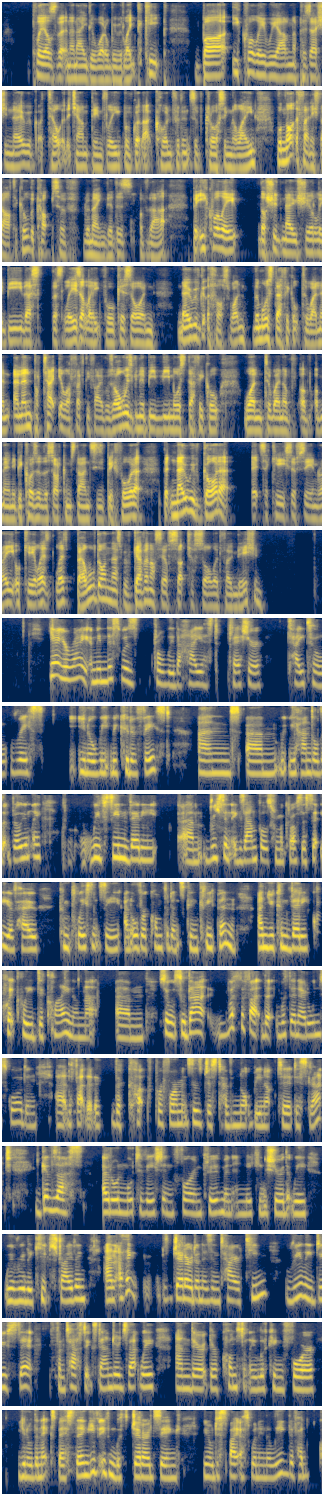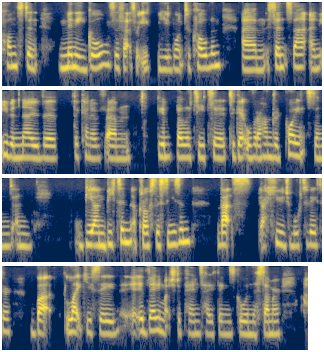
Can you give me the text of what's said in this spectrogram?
players that in an ideal world we would like to keep. But equally, we are in a position now. We've got a tilt at the Champions League. We've got that confidence of crossing the line. Well, not the finished article. The cups have reminded us of that. But equally, there should now surely be this this laser light focus on. Now we've got the first one, the most difficult to win, and, and in particular, 55 was always going to be the most difficult one to win of, of, of many because of the circumstances before it. But now we've got it it's a case of saying, right, okay, let's let's build on this. We've given ourselves such a solid foundation. Yeah, you're right. I mean, this was probably the highest pressure title race, you know, we, we could have faced. And um, we, we handled it brilliantly. We've seen very um, recent examples from across the city of how complacency and overconfidence can creep in, and you can very quickly decline on that. Um, so, so that with the fact that within our own squad and uh, the fact that the, the cup performances just have not been up to, to scratch, gives us our own motivation for improvement and making sure that we we really keep striving. And I think Gerrard and his entire team really do set fantastic standards that way, and they're they're constantly looking for you know the next best thing. Even with Gerrard saying, you know, despite us winning the league, they've had constant mini goals, if that's what you, you want to call them, um, since that, and even now the the kind of um, the ability to to get over hundred points and and be unbeaten across the season, that's a huge motivator. But like you say, it, very much depends how things go in the summer.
